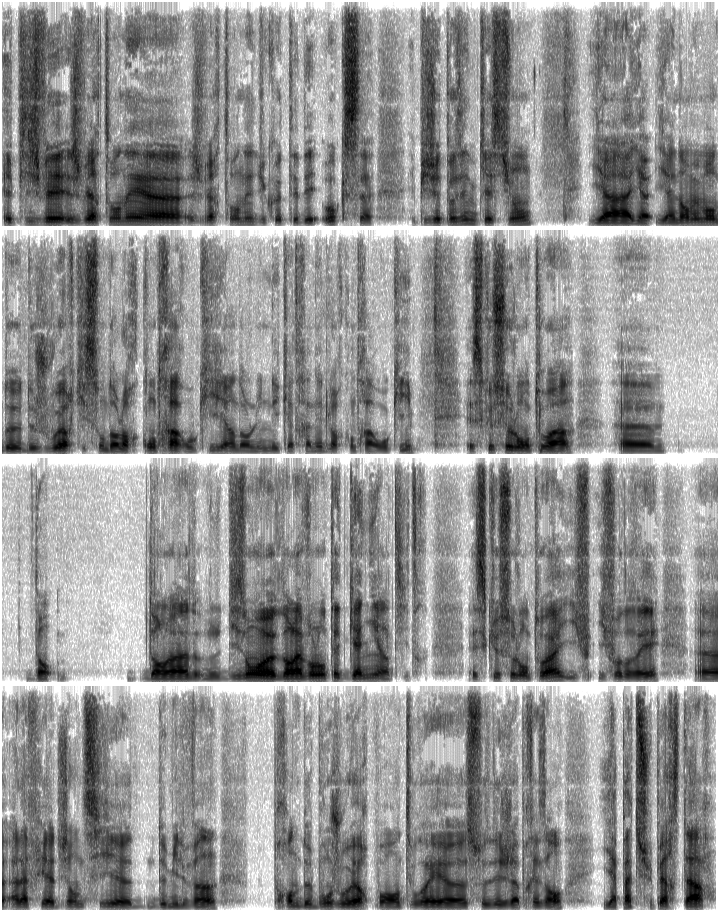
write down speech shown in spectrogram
Et puis je vais, je vais retourner, euh, je vais retourner du côté des Hawks. Et puis je vais te poser une question. Il y a, il y a, il y a énormément de, de, joueurs qui sont dans leur contrat rookie, hein, dans l'une des quatre années de leur contrat rookie. Est-ce que selon toi, euh, dans, dans la, disons euh, dans la volonté de gagner un titre, est-ce que selon toi, il, il faudrait euh, à la Free Agency 2020 prendre de bons joueurs pour entourer ceux déjà présents il n'y a pas de superstar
